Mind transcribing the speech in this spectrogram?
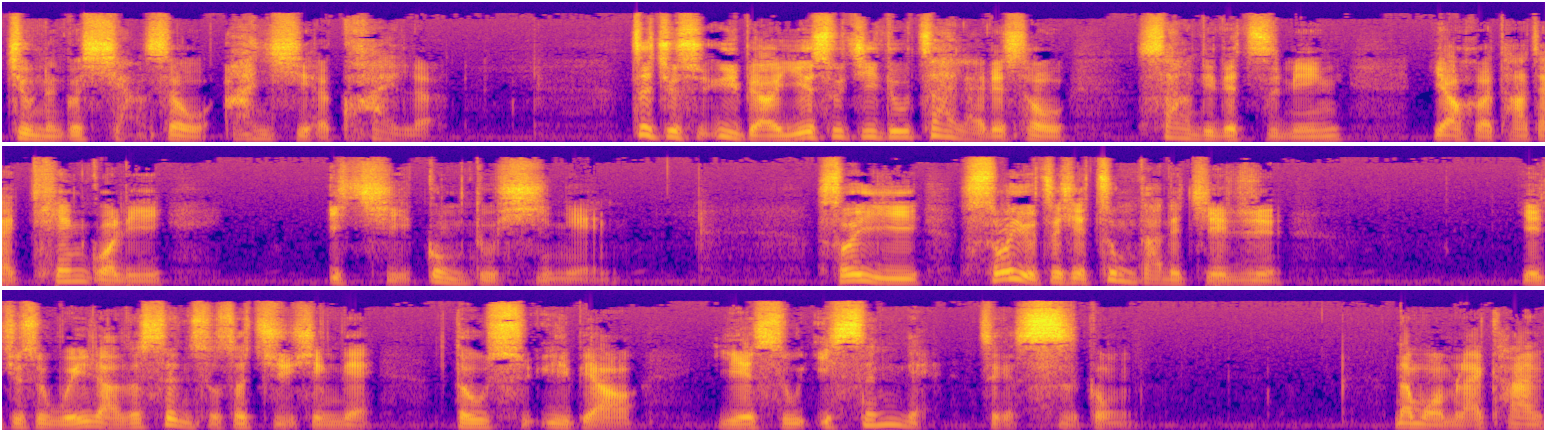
就能够享受安息和快乐。这就是预表耶稣基督再来的时候，上帝的子民。要和他在天国里一起共度喜年，所以所有这些重大的节日，也就是围绕着圣所所举行的，都是预表耶稣一生的这个事工。那么，我们来看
